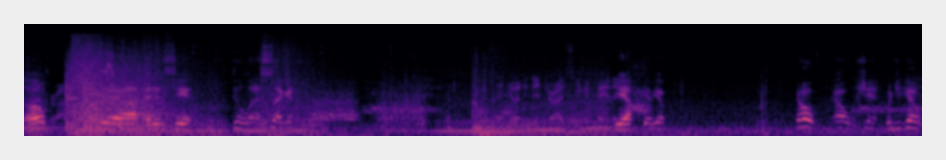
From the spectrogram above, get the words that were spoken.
Oh. that's right. Yeah, I didn't see it till last second. And do I need to drive so you can bandage? Yep, yep, yep. Go! Oh shit! Where'd you go?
